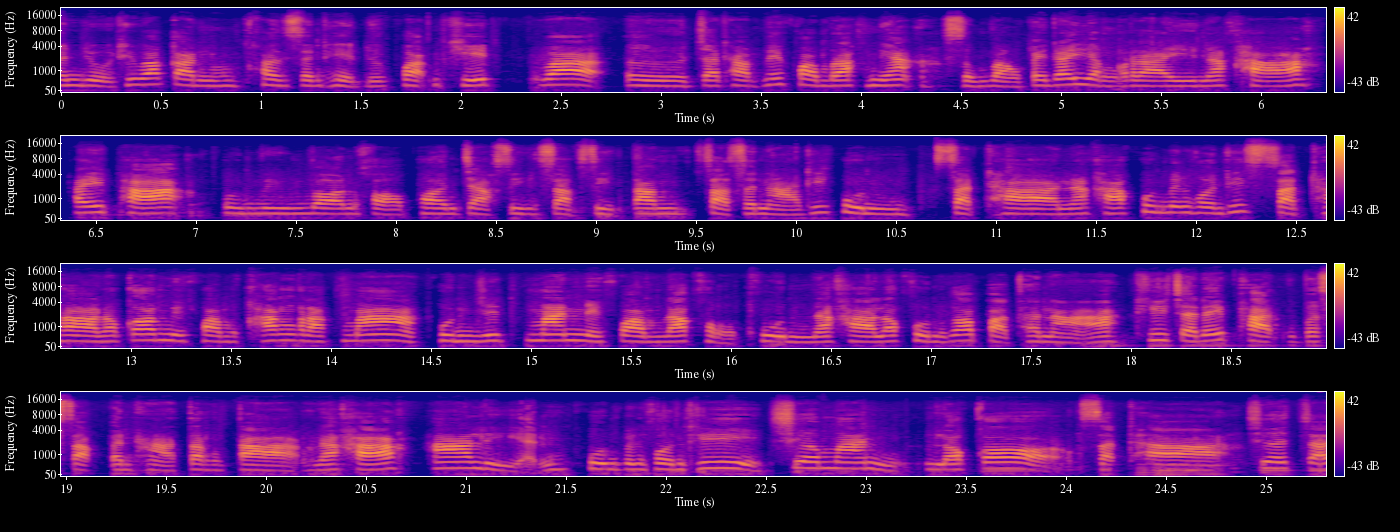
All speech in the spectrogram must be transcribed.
มันอยู่ที่ว่าการคอนเซนเทรตหรือความคิดว่าเออจะทำให้ความรักเนี้ยสมหวังไปได้อย่างไรนะคะ ให้พระคุณวิงบอลขอพรจากสิ่งศักดิ์สิทธิ์ตามศาสนาที่คุณศรัทธานะคะ คุณเป็นคนที่ศรัทธาแล้วก็มีความคลั่งรักมาก คุณยึดมั่นในความรักของคุณคุณนะคะ แล้วคุณก็ปรารถนาที่จะได้ผ่านอุปสรรคปัญหาต่างๆนะคะห้าเหรียญคุณเป็นคนที่เชื่อมั่น แล้วก็ศรัทธาเชื่อใจ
